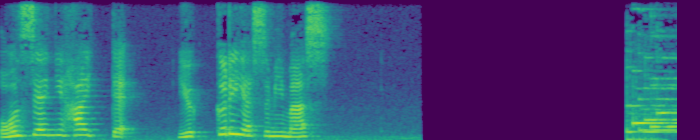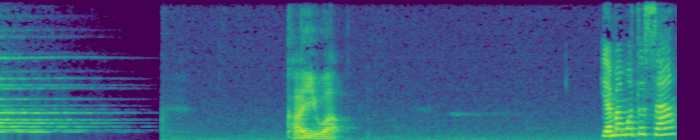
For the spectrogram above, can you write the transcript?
温泉に入ってゆっくり休みます。会話山本さん、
